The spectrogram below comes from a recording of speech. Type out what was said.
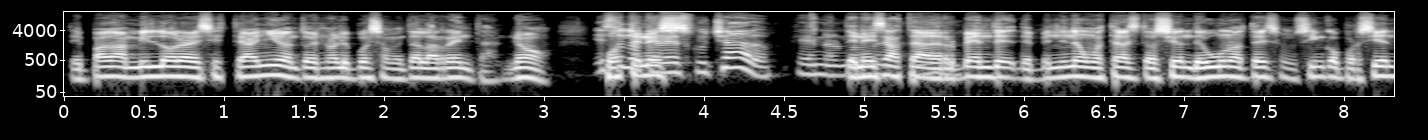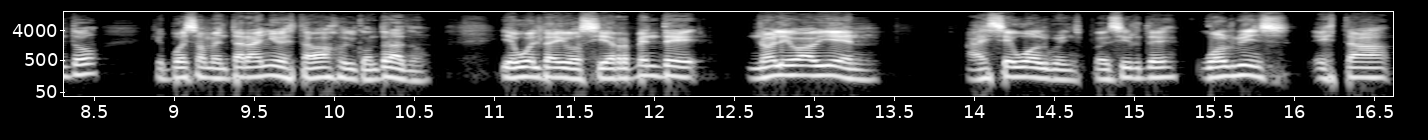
te pagan mil dólares este año, entonces no le puedes aumentar la renta. No, Eso vos es lo que tenés- había escuchado. Que normalmente- tenés hasta de repente, dependiendo de cómo está la situación, de 1 a 3, un 5%, que puedes aumentar año y está bajo el contrato. Y de vuelta digo, si de repente no le va bien a ese Walgreens, puedo decirte, Walgreens está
